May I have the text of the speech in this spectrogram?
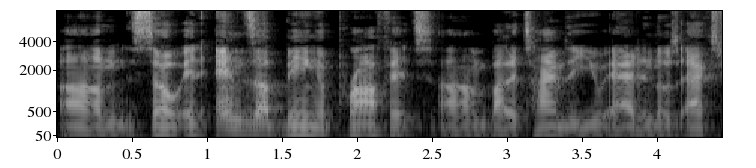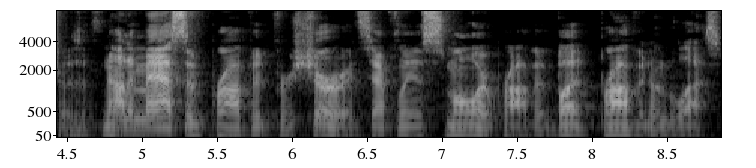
Um, so it ends up being a profit um, by the time that you add in those extras. It's not a massive profit for sure. It's definitely a smaller profit, but profit nonetheless.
